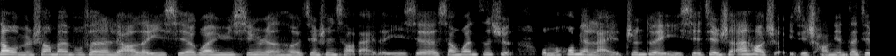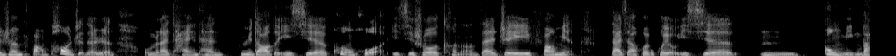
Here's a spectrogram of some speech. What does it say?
那我们上半部分聊了一些关于新人和健身小白的一些相关资讯，我们后面来针对一些健身爱好者以及常年在健身房泡着的人，我们来谈一谈遇到的一些困惑，以及说可能在这一方面大家会不会有一些嗯共鸣吧。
